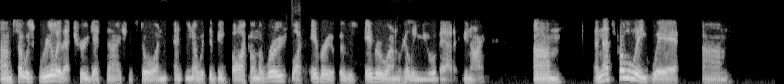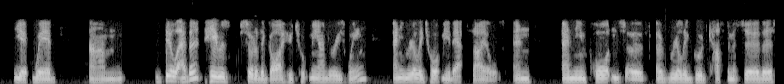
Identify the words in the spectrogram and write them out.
Um, so it was really that true destination store, and, and you know with the big bike on the roof, like every it was everyone really knew about it, you know, um, and that's probably where um, yeah where um, Bill Abbott he was sort of the guy who took me under his wing, and he really taught me about sales and and the importance of, of really good customer service,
